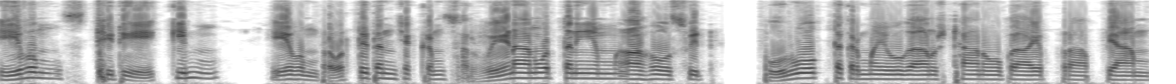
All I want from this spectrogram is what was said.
ఏం స్థితి కిం? ఏం ప్రవర్తితం చక్రం? సర్వేణానువర్తనీయం ఆహోస్విత్. పూర్వోక్తకర్మయోగానుష్ఠానోపాయ ప్రాప్యాం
